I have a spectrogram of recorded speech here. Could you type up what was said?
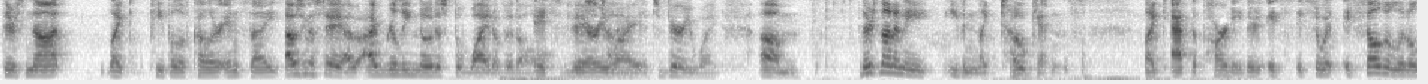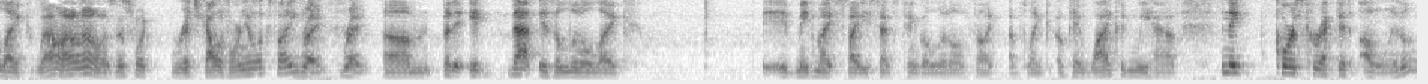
There's not like people of color insight. I was going to say, I, I really noticed the white of it all. It's very white. It's very white. Um, There's not any even like tokens like at the party. There, it's, it's so it, it felt a little like well I don't know is this what rich California looks like? right, right. Um, but it, it that is a little like it made my spidey sense tingle a little of like of like okay why couldn't we have and they course corrected a little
